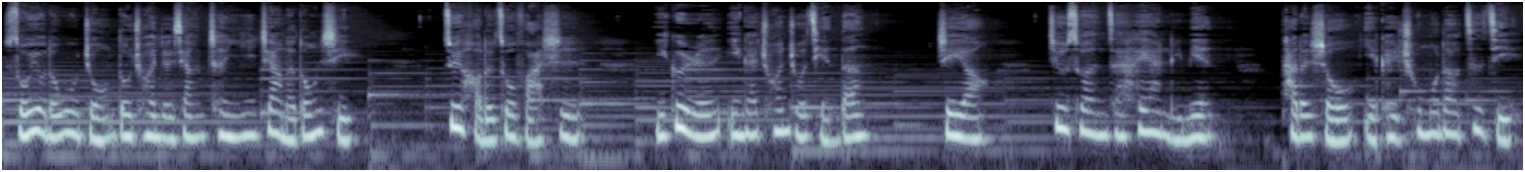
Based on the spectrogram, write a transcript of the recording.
所有的物种都穿着像衬衣这样的东西。最好的做法是，一个人应该穿着简单，这样，就算在黑暗里面，他的手也可以触摸到自己，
